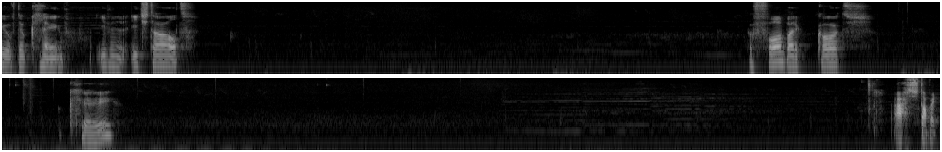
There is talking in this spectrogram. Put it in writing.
You have to claim even each child. Performed by the courts. Okay. Ah, stop it.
